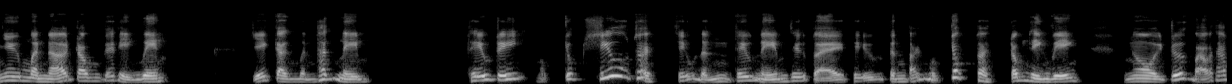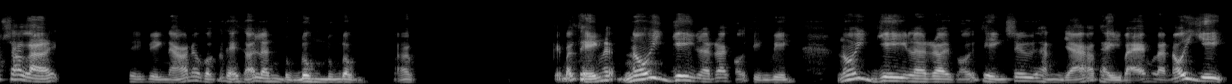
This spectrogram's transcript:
như mình ở trong cái thiền viện. Chỉ cần mình thất niệm thiếu trí một chút xíu thôi thiếu định thiếu niệm thiếu tuệ thiếu tinh tấn một chút thôi trong thiền viện ngồi trước bảo tháp xá lợi thì phiền não nó vẫn có thể khởi lên đùng đùng đùng đùng. À, cái bất thiện đó nói gì là ra khỏi thiền viện nói gì là rời khỏi thiền sư hành giả thầy bạn là nói gì?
